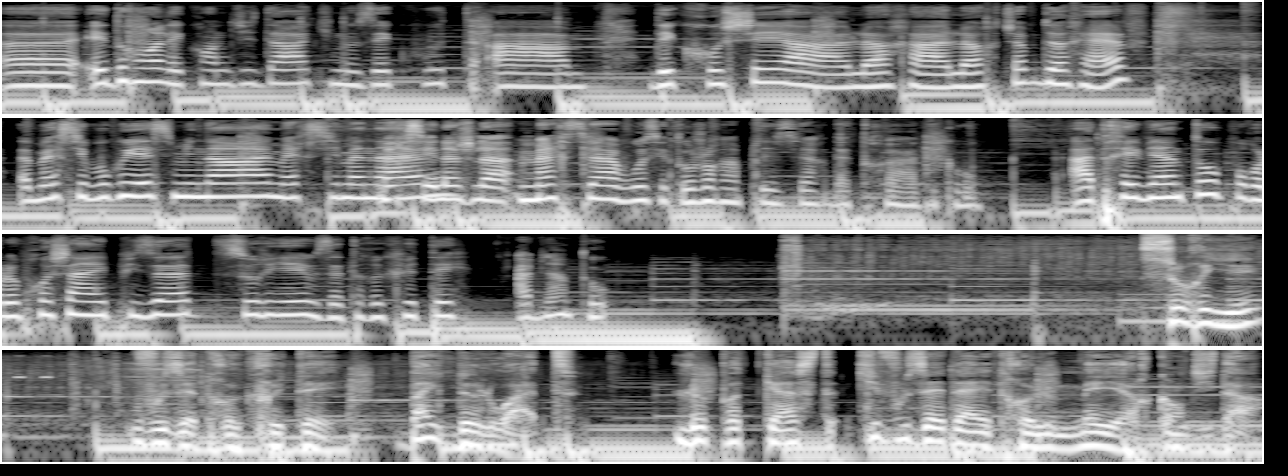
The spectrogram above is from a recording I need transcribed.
euh, aideront les candidats qui nous écoutent à décrocher à leur, à leur job de rêve. Euh, merci beaucoup Yasmina, merci Manal. Merci Najla. Merci à vous, c'est toujours un plaisir d'être avec vous. À très bientôt pour le prochain épisode. Souriez, vous êtes recrutés. À bientôt. Souriez, vous êtes recrutés. By Deloitte, le podcast qui vous aide à être le meilleur candidat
